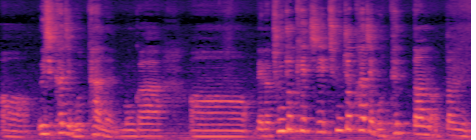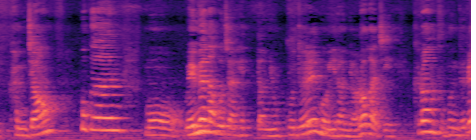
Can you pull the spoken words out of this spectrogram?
어, 의식하지 못하는 뭔가 어, 내가 충족하지, 충족하지 못했던 어떤 감정 혹은 뭐 외면하고자 했던 욕구들 뭐 이런 여러 가지 그런 부분들을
